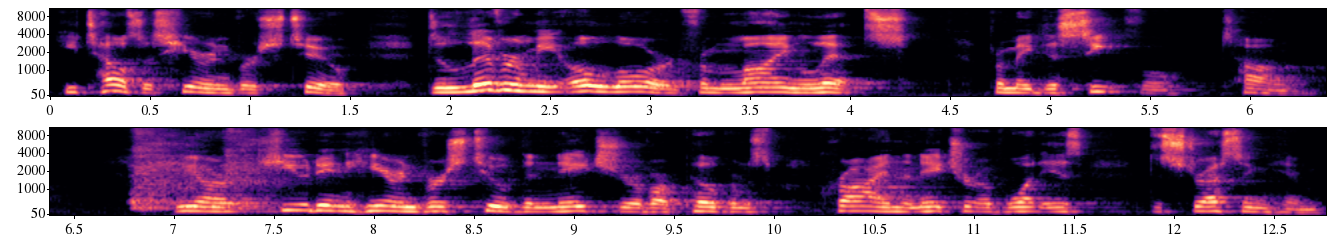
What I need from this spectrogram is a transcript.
He tells us here in verse 2 Deliver me, O Lord, from lying lips, from a deceitful tongue. We are cued in here in verse 2 of the nature of our pilgrim's cry and the nature of what is distressing him.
